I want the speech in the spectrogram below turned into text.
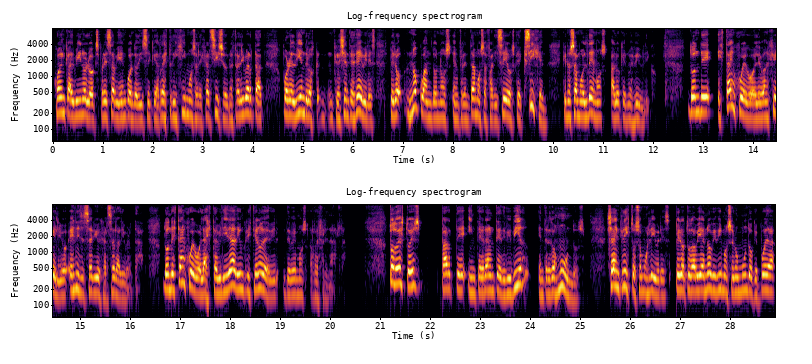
Juan Calvino lo expresa bien cuando dice que restringimos el ejercicio de nuestra libertad por el bien de los creyentes débiles, pero no cuando nos enfrentamos a fariseos que exigen que nos amoldemos a lo que no es bíblico. Donde está en juego el Evangelio es necesario ejercer la libertad. Donde está en juego la estabilidad de un cristiano débil debemos refrenarla. Todo esto es parte integrante de vivir entre dos mundos. Ya en Cristo somos libres, pero todavía no vivimos en un mundo que pueda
